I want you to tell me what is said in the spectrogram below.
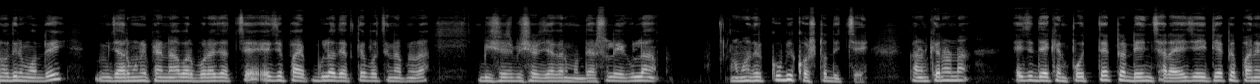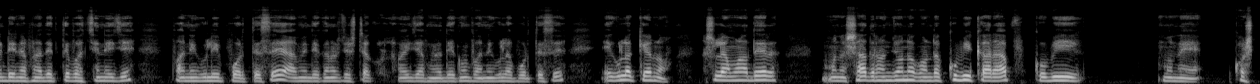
নদীর মধ্যেই জার্মানি ফ্যান আবার ভরে যাচ্ছে, এই যে পাইপগুলো দেখতে পাচ্ছেন আপনারা, বিশেষ বিশেষ জায়গার মধ্যে, আসলে এগুলা আমাদের খুবই কষ্ট দিচ্ছে। কারণ কেননা এই যে দেখেন, প্রত্যেকটা ড্রেন ছাড়া, এই যে এইটি একটা পানির ড্রেন, আপনারা দেখতে পাচ্ছেন, এই যে পানিগুলি পড়তেছে, আমি দেখানোর চেষ্টা করলাম, এই যে আপনারা দেখুন পানিগুলো পড়তেছে, এগুলা কেন? আসলে আমাদের মানে সাধারণ জনগণরা খুবই খারাপ, খুবই মানে কষ্ট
